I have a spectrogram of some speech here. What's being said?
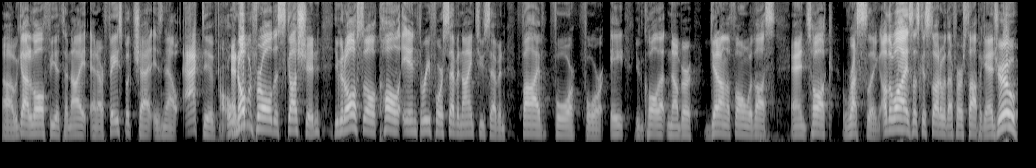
Uh, we got it all for you tonight, and our Facebook chat is now active Oh. and open for all discussion. You could also call in 347 927 5448. You can call that number, get on the phone with us, and talk wrestling. Otherwise, let's get started with our first topic, Andrew.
